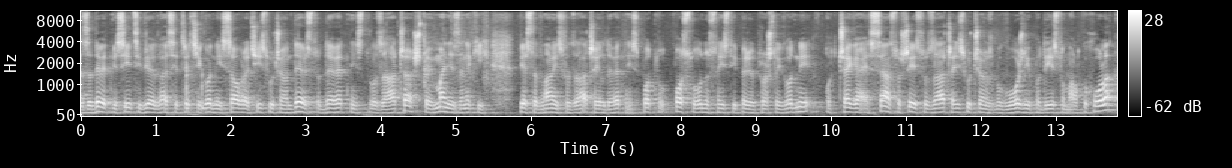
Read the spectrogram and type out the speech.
za 9 mjeseci 2023. godine saobraća isključeno 919 vozača, što je manje za nekih 212 vozača ili 19% odnosno isti period prošle godine, od čega je 706 vozača isključeno zbog vožnje pod dejstvom alkohola,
